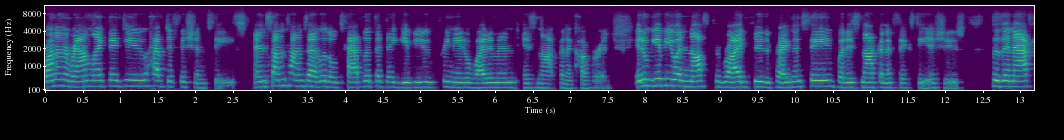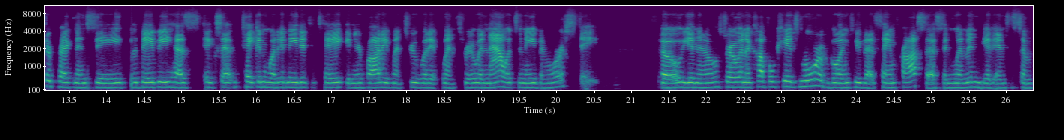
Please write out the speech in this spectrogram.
running around like they do have deficiencies. And sometimes that little tablet that they give you, prenatal vitamin, is not going to cover it. It'll give you enough to ride through the pregnancy, but it's not going to fix the issues. So then after pregnancy, the baby has accept, taken what it needed to take, and your body went through what it went through, and now it's an even worse state. So, you know, throw in a couple kids more of going through that same process, and women get into some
